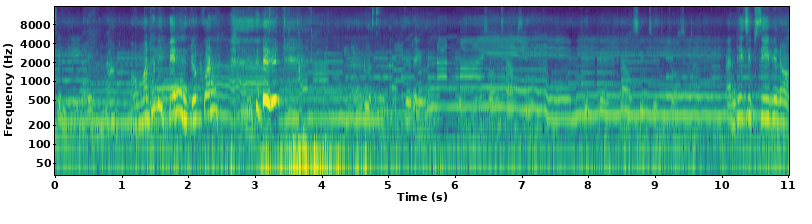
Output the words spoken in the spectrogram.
สิ่งใดนั่งเอามันทันได้เป็นจุดก่อนรุ่นรุ่นอันที่เท่าไหร่วะหนึ่งสองสามสี่ห้าหกเจ็ดแปดเก้าสิบสิบเอ็ดสิบสองสิบสามอันที่สิบสี่พี่น้อง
